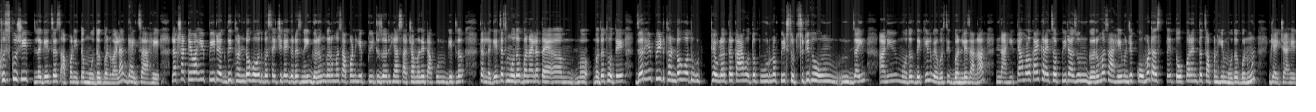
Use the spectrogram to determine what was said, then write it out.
खुसखुशीत लगेचच आपण इथं मोदक बनवायला घ्यायचं आहे. लक्षात ठेवा हे पीठ अगदी थंड होत बसायची काही गरज नाही. गरम गरमच आपण हे पीठ जर ह्या साच्यामध्ये टाकून घेतलं तर लगेचच मोदक बनायला तया म मदत होते. जर हे पीठ थंड होत ठेवलं तर काय होतं? पूर्ण पीठ सुटसुटीत होऊन जाईल आणि मोदक देखील व्यवस्थित बनले जाणार नाही. त्यामुळं काय करायचं? पीठ अजून गरमच आहे म्हणजे कोमट असते तोपर्यंतच आपण हे मोदक बनवून घ्यायचे आहेत.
